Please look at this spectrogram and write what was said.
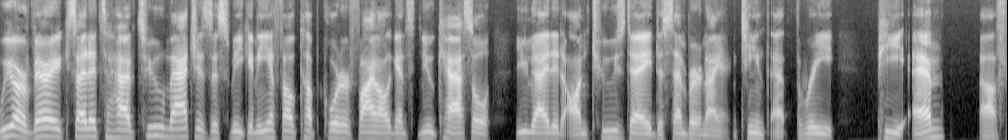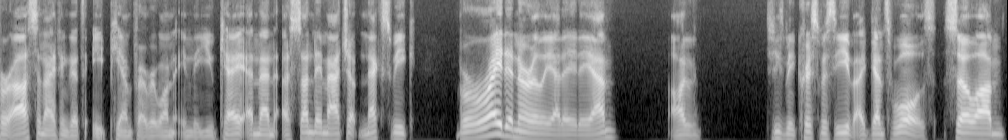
we are very excited to have two matches this week an EFL Cup quarterfinal against Newcastle United on Tuesday, December 19th at 3 p.m. Uh, for us, and I think that's 8 p.m. for everyone in the UK. And then a Sunday matchup next week, bright and early at 8 a.m. on, excuse me, Christmas Eve against Wolves. So, um,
